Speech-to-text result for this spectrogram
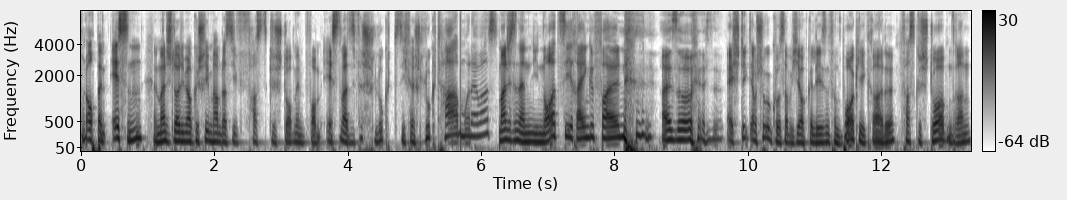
Und auch beim Essen, wenn manche Leute mir auch geschrieben haben, dass sie fast gestorben sind vom Essen, weil sie verschluckt, sich verschluckt haben oder was. Manche sind dann in die Nordsee reingefallen. also, also erstickt am Schokokuss, habe ich auch gelesen, von Borki gerade. Fast gestorben dran.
